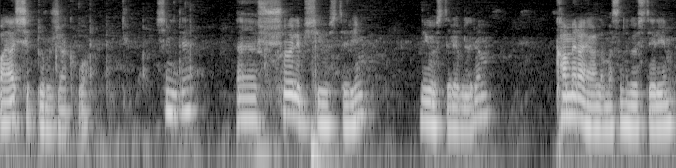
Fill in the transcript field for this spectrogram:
bayağı şık duracak bu. Şimdi e, şöyle bir şey göstereyim. Ne gösterebilirim? Kamera ayarlamasını göstereyim.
